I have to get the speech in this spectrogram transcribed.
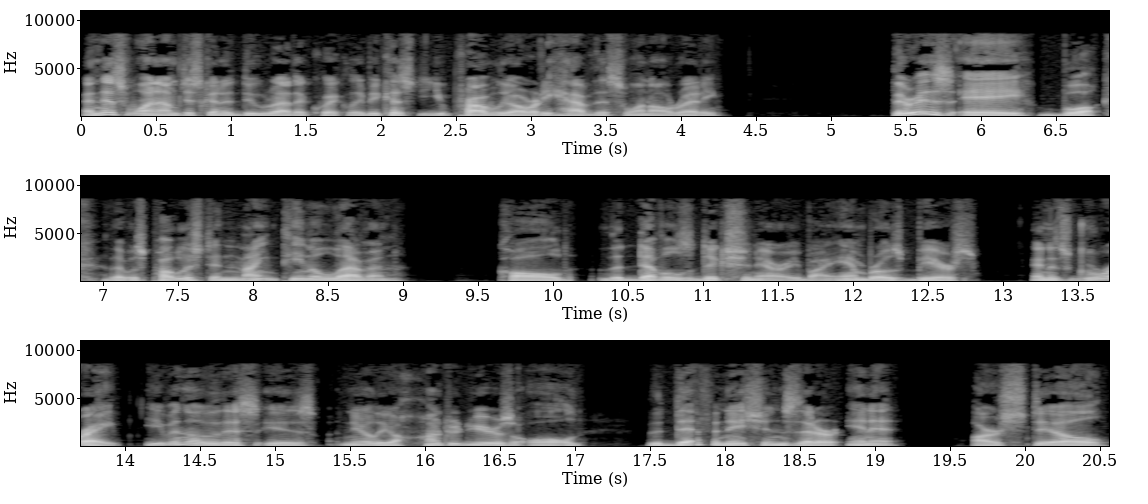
and this one I'm just going to do rather quickly because you probably already have this one already. There is a book that was published in 1911 called The Devil's Dictionary by Ambrose Bierce and it's great. Even though this is nearly a hundred years old, the definitions that are in it are still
